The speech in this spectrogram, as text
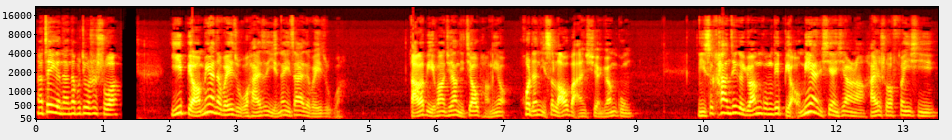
那这个呢，那不就是说以表面的为主，还是以内在的为主啊？打个比方，就像你交朋友，或者你是老板选员工。你是看这个员工的表面现象啊，还是说分析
